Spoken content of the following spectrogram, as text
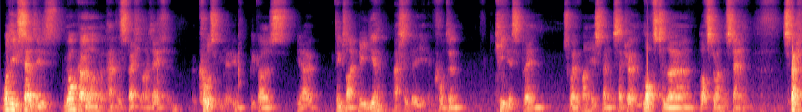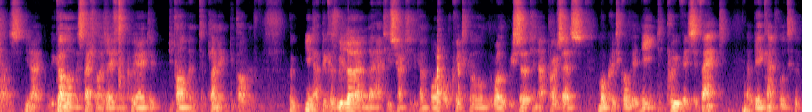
What he says is we all go along the path of specialization. Of course we do, because you know, things like media, massively important, key discipline, where the money is spent, etc. Lots to learn, lots to understand. Specialize, you know, we go along the specialization of creative department and planning department. You know, because we learn that actually strategy becomes more and more critical, the role of research in that process, more critical, the need to prove its effect and be accountable to the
